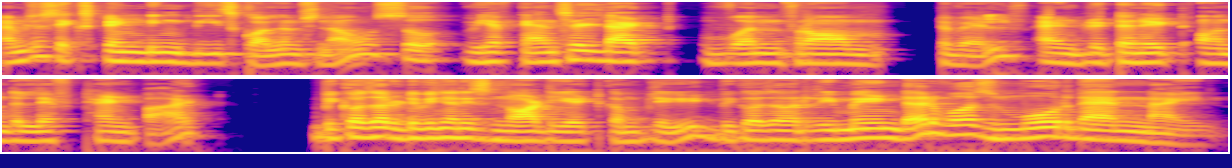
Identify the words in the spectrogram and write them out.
I'm just extending these columns now. So we have cancelled that one from 12 and written it on the left hand part because our division is not yet complete because our remainder was more than 9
